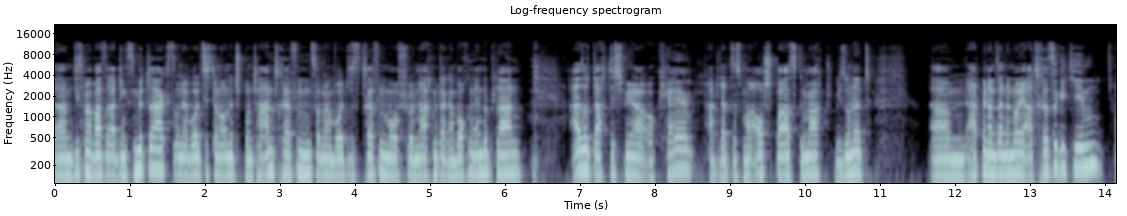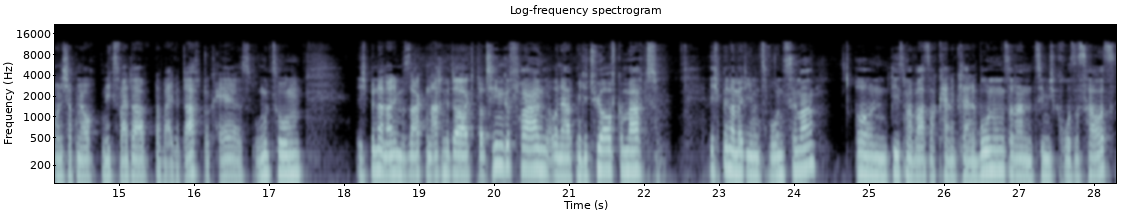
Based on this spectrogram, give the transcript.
Ähm, diesmal war es allerdings mittags und er wollte sich dann auch nicht spontan treffen, sondern wollte das Treffen mal für Nachmittag am Wochenende planen. Also dachte ich mir, okay, hat letztes Mal auch Spaß gemacht, wieso nicht? Ähm, er hat mir dann seine neue Adresse gegeben und ich habe mir auch nichts weiter dabei gedacht. Okay, er ist umgezogen. Ich bin dann an dem besagten Nachmittag dorthin gefahren und er hat mir die Tür aufgemacht. Ich bin dann mit ihm ins Wohnzimmer und diesmal war es auch keine kleine Wohnung, sondern ein ziemlich großes Haus.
